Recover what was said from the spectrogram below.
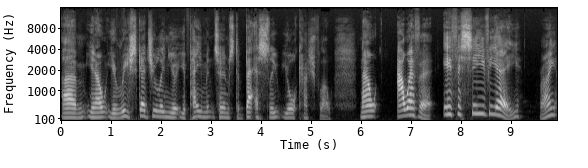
Um, you know, you're rescheduling your, your payment terms to better suit your cash flow. Now, however, if a CVA, right,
